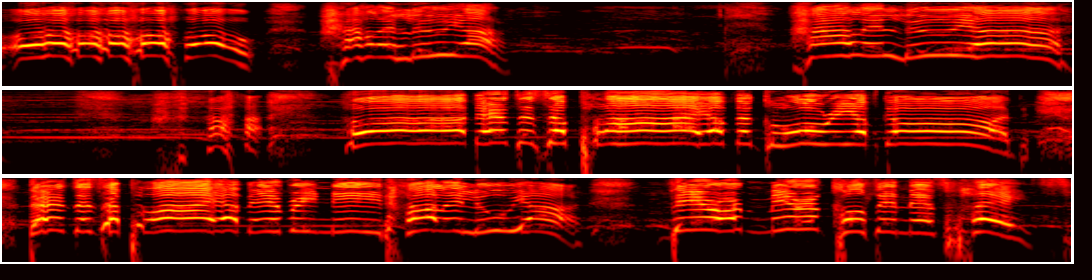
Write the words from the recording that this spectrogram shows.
oh, hallelujah. Hallelujah. Oh, there's a supply of the glory of God. There's a supply of every need. Hallelujah. There are miracles in this place.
